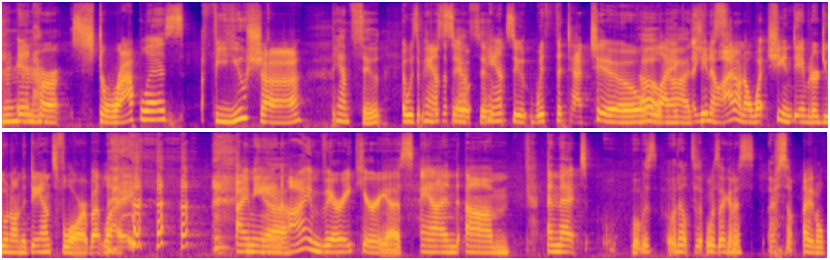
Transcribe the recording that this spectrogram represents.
in her strapless fuchsia. Pantsuit. It was a pantsuit, pantsuit. pantsuit with the tattoo. like God, you know, I don't know what she and David are doing on the dance floor, but like, I mean, Yeah. I am very curious, and um, and that what was what else was I gonna? Some, it'll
